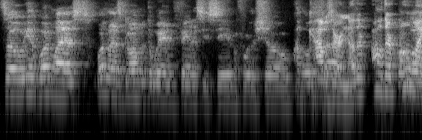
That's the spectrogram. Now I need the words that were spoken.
So we have one last, one last Gone with the Wind fantasy scene before the show. Oh God, was there another? Oh, there. There Oh my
